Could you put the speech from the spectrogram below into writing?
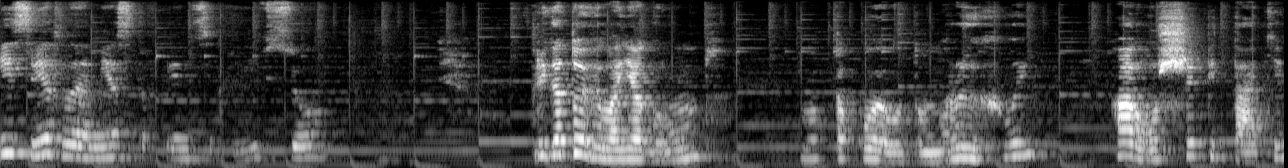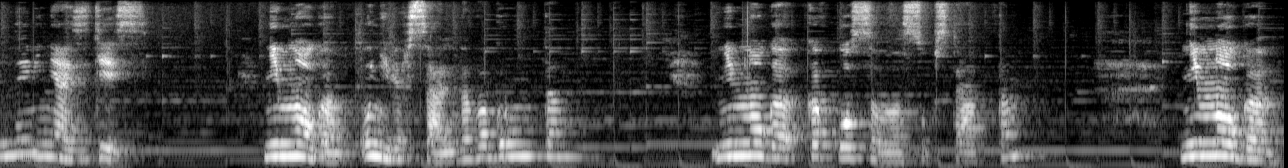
и светлое место, в принципе, и все. Приготовила я грунт. Вот такой вот он рыхлый, хороший, питательный. У меня здесь немного универсального грунта, немного кокосового субстрата, немного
